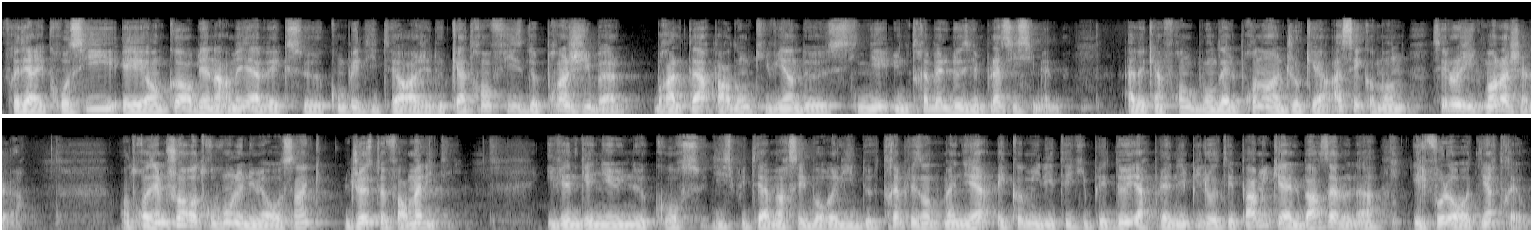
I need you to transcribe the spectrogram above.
Frédéric Rossi est encore bien armé avec ce compétiteur âgé de 4 ans, fils de Prince Gibraltar, pardon, qui vient de signer une très belle deuxième place ici même. Avec un Franck Blondel prenant un joker à ses commandes, c'est logiquement la chaleur. En troisième choix, retrouvons le numéro 5, Just Formality. Il vient de gagner une course disputée à Marseille-Borelli de très plaisante manière et comme il est équipé de airplanes et piloté par Michael Barzalona, il faut le retenir très haut.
